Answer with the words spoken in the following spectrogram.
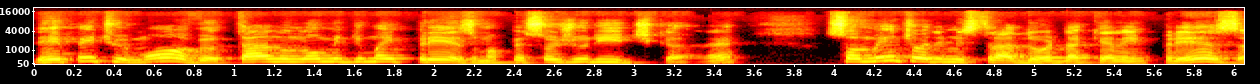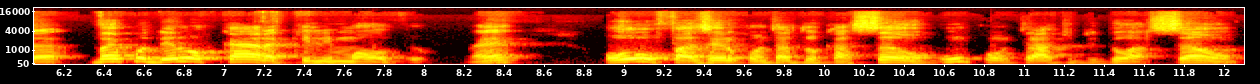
De repente, o imóvel está no nome de uma empresa, uma pessoa jurídica. Né? Somente o administrador daquela empresa vai poder locar aquele imóvel. Né? Ou fazer o contrato de locação, um contrato de doação.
